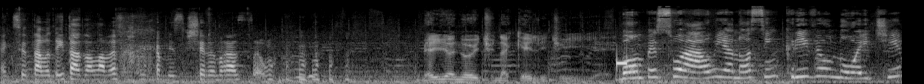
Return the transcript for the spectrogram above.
É que você tava deitada lá, vai ficar com a cabeça cheirando ração. Meia-noite naquele dia. Bom, pessoal, e a nossa incrível noite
